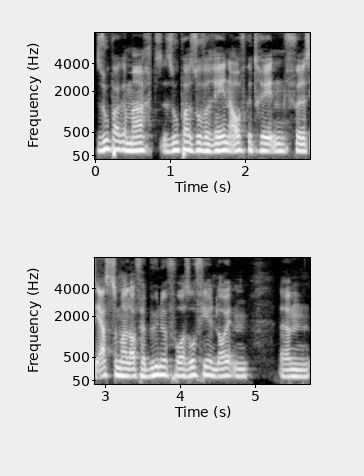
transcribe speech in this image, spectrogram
Super gemacht, super souverän aufgetreten. Für das erste Mal auf der Bühne vor so vielen Leuten. Ähm,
